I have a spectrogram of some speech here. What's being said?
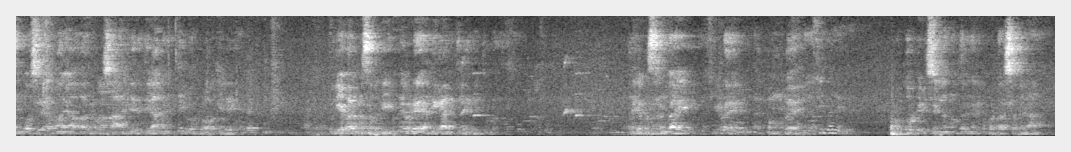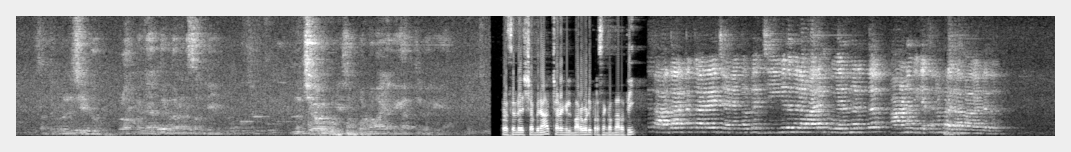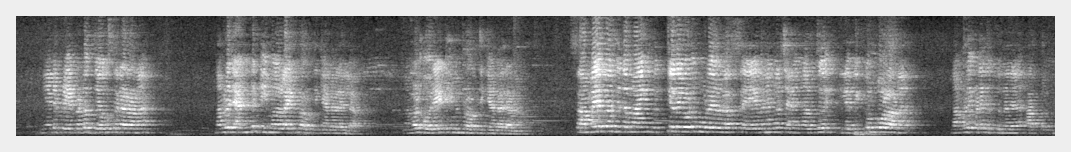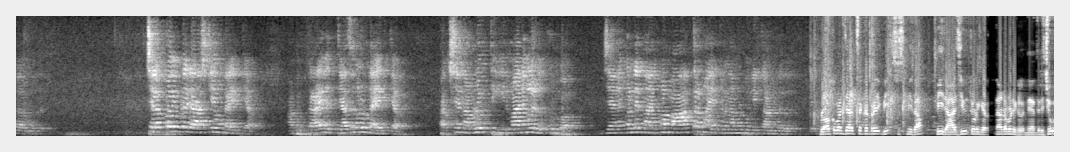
സന്തോഷകരമായ ഒരു സാഹചര്യത്തിലാണ് പുതിയ ഭരണസമിതി ഇന്നിവിടെ അധികാരത്തിലേറിയിട്ടുള്ളത് അതിന്റെ പ്രസിഡന്റായി ഇവിടെ അല്പം മുമ്പ് ഡിവിഷനിൽ നിന്നും തെരഞ്ഞെടുക്കപ്പെട്ട ശബന ഉച്ചയോടുകൂടി സമ്പൂർണമായ അധികാരത്തിൽ വരികയാണ്. പ്രസിഡന്റ് ഷബന ചടങ്ങിൽ മറുപടി പ്രസംഗം നടത്തി. സാധാരണക്കാരായ ജനങ്ങളുടെ ജീവിത നിലവാരം ഉയർന്നിടത്ത് ആണ് വികസനം പ്രകടമാകേണ്ടത്. ഇനി എന്റെ പ്രിയപ്പെട്ട ഉദ്യോഗസ്ഥരാണ്. നമ്മൾ രണ്ട് ടീമുകളായി പ്രവർത്തിക്കേണ്ടവരല്ല. നമ്മൾ ഒരേ ടീമിൽ പ്രവർത്തിക്കേണ്ടവരാണ്. സമയബന്ധിതമായി കൃത്യതയോടുകൂടെയുള്ള സേവനങ്ങൾ ജനങ്ങൾക്ക് ലഭിക്കുമ്പോഴാണ് നമ്മൾ ഇവിടെ നിൽക്കുന്നതിന് അർത്ഥം ഉണ്ടാകുന്നത് ചിലപ്പോൾ ഇവിടെ രാഷ്ട്രീയം ഉണ്ടായിരിക്കാം അഭിപ്രായ വ്യത്യാസങ്ങൾ ഉണ്ടായിരിക്കാം. പക്ഷെ നമ്മൾ തീരുമാനങ്ങൾ എടുക്കുമ്പോൾ ജനങ്ങളുടെ നന്മ മാത്രമായിരിക്കണം നമ്മൾ മുന്നിൽ കാണേണ്ടത് block panchayat secretary B Susmitha P Rajeev തുടങ്ങിയ നടപടികൾ നിയന്ത്രിച്ചു.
